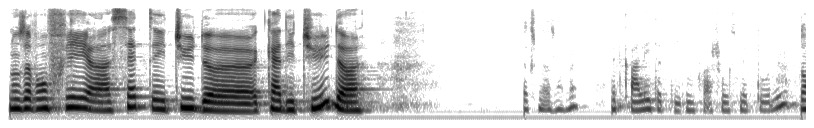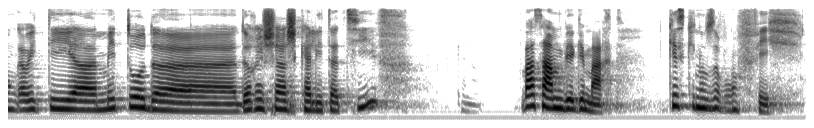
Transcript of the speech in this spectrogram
Nous avons fait euh, sept études, euh, cas d'études. Mit qualitativen Forschungsmethoden. Donc avec des euh, méthodes de recherche qualitative. Genau. Was haben wir gemacht? Qu'est-ce que nous avons fait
